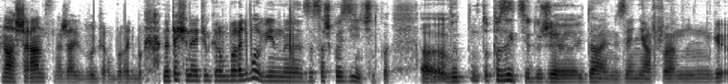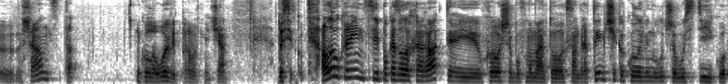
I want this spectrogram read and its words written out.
Ну, а Шранц, на жаль, виграв боротьбу. Не те, що навіть виграв боротьбу, він е, за Сашко Зінченко. е, ну, Позицію дуже ідеально зайняв е, Шранц та головою відправив м'яча до сітку. Але українці показали характер, і хороший був момент у Олександра Тимчика, коли він влучив у стійку.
